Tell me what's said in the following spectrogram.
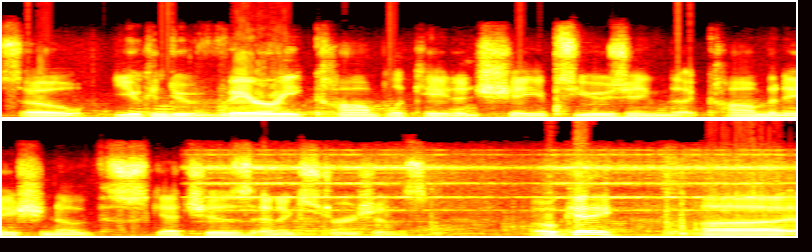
So you can do very complicated shapes using the combination of sketches and extrusions. Okay, uh,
